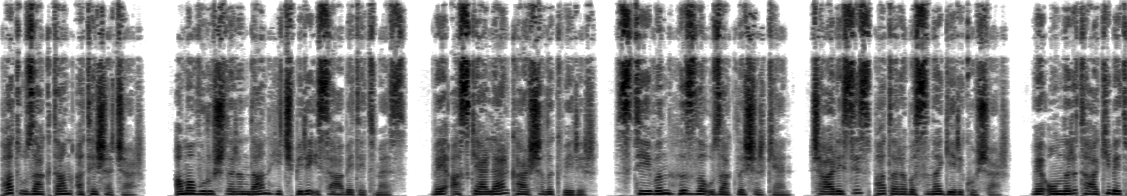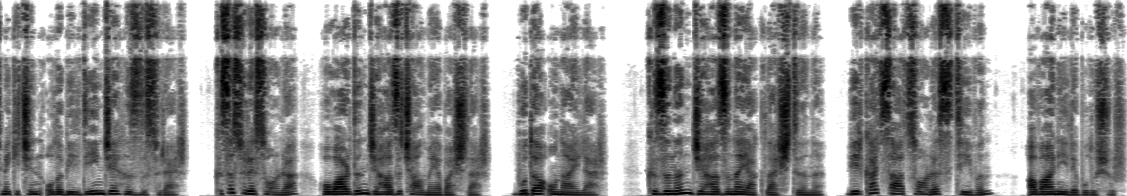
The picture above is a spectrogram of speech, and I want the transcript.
Pat uzaktan ateş açar. Ama vuruşlarından hiçbiri isabet etmez. Ve askerler karşılık verir. Steven hızla uzaklaşırken, çaresiz Pat arabasına geri koşar. Ve onları takip etmek için olabildiğince hızlı sürer. Kısa süre sonra, Howard'ın cihazı çalmaya başlar. Bu da onaylar. Kızının cihazına yaklaştığını. Birkaç saat sonra Steven, Avani ile buluşur.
